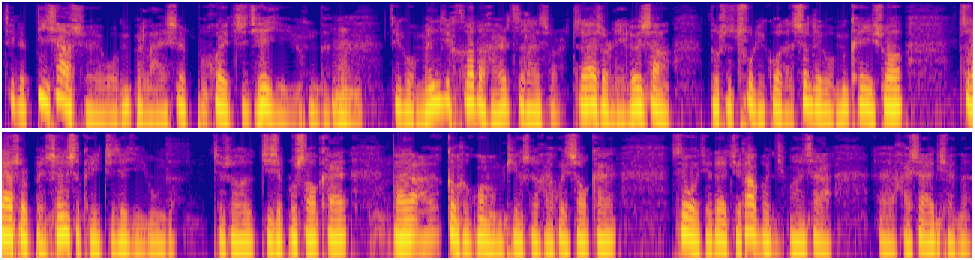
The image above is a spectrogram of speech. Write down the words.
这个地下水我们本来是不会直接饮用的。嗯，这个我们喝的还是自来水，自来水理论上都是处理过的，甚至我们可以说，自来水本身是可以直接饮用的，就说即使不烧开，当然，更何况我们平时还会烧开，所以我觉得绝大部分情况下。呃，还是安全的。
